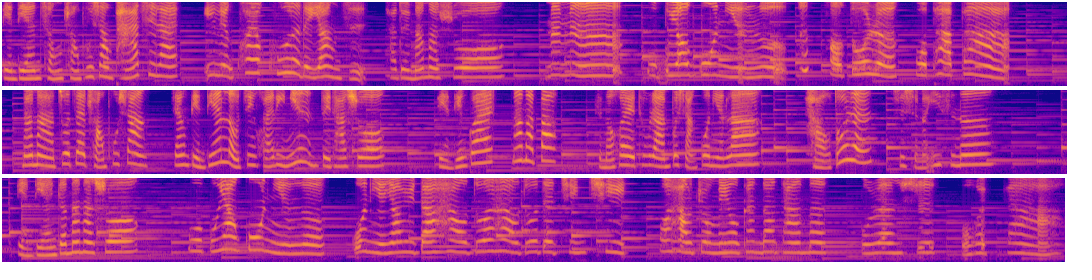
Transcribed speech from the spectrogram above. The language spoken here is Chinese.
点点从床铺上爬起来，一脸快要哭了的样子。他对妈妈说：“妈妈，我不要过年了，好多人，我怕怕。”妈妈坐在床铺上。将点点搂进怀里面，对他说：“点点乖，妈妈抱。怎么会突然不想过年啦？好多人是什么意思呢？”点点跟妈妈说：“我不要过年了，过年要遇到好多好多的亲戚，我好久没有看到他们，不认识，我会怕。”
